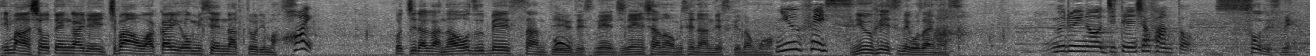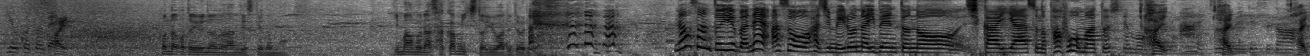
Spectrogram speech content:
今商店街で一番若いお店になっております。はい。こちらがナオズベースさんっていうですね自転車のお店なんですけども。ニューフェイス。ニューフェイスでございます。無類の自転車ファンと。そうですね。いうことで、はい。こんなこと言うのなんですけども。今村坂道と言われておりますなおさんといえばね麻生をはじめいろんなイベントの司会やそのパフォーマーとしてもはいはい、有名ですが、はい、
